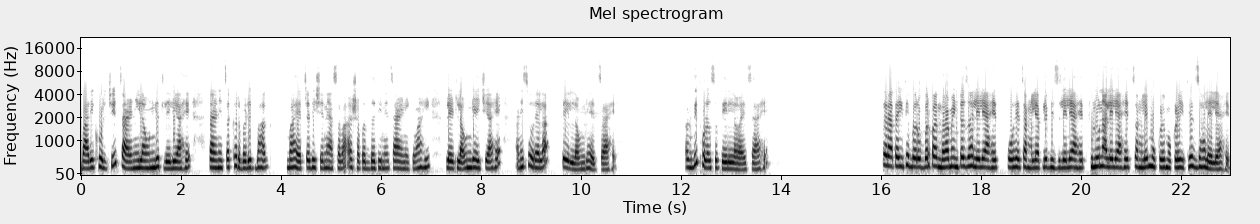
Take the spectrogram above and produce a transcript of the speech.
बारीक होलची चाळणी लावून घेतलेली आहे. चाळणीचा खरबडीत भाग बाहेरच्या दिशेने असावा अशा पद्धतीने चाळणी किंवा ही प्लेट लावून घ्यायची आहे आणि सोऱ्याला तेल लावून घ्यायचं आहे. अगदी थोडंसं तेल लावायचं आहे. तर आता इथे बरोबर पंधरा मिनिटं झालेले आहेत. पोहे चांगले आपले भिजलेले आहेत. फुलून आलेले आहेत. चांगले मोकळे मोकळे इथे झालेले आहेत.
